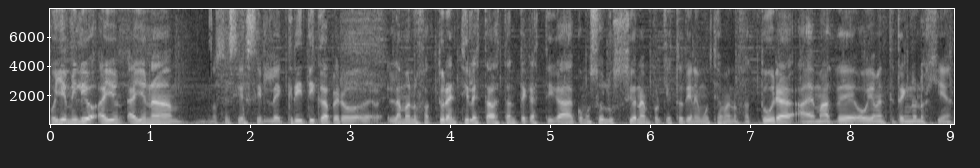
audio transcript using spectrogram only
Oye, Emilio, hay, hay una, no sé si decirle crítica, pero la manufactura en Chile está bastante castigada. ¿Cómo solucionan? Porque esto tiene mucha manufactura, además de, obviamente, tecnología.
